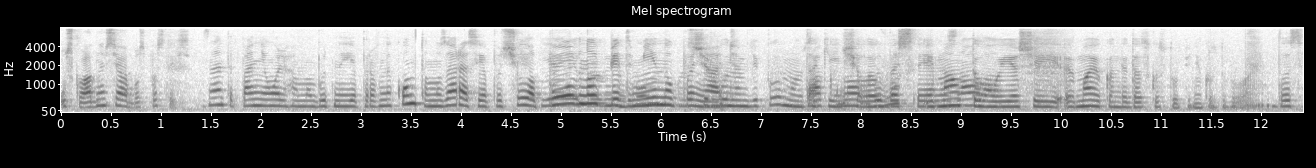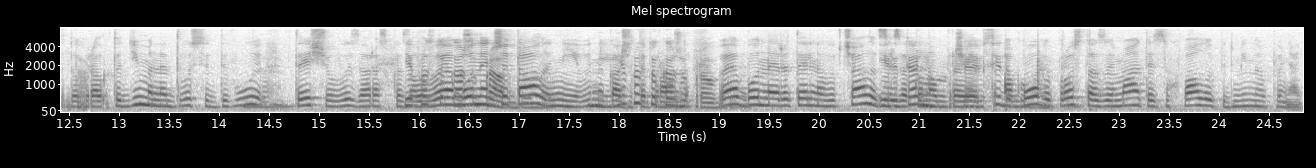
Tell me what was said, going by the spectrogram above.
ускладнився або спростився. Знаєте, пані Ольга, мабуть, не є правником, тому зараз я почула Я є повну правником, підміну з понять. червоним дипломом Так, закінчила ну, вуз, я і мав знала. того, я ще й е, маю кандидатську ступінь, яку здобуваю. Досить Так. добре. Тоді мене досить дивує Да. те, що ви зараз сказали. Ви або не правду. читали, ні, ви Ні, не кажете правду. кажу правду. Ви або не ретельно вивчали цей законопроект, або ви просто займаєтесь зухвалою підміною понять.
